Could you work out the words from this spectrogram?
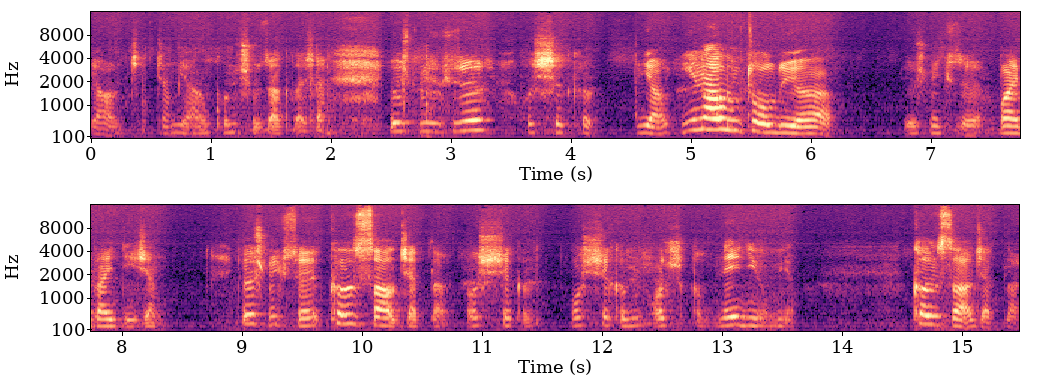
Yarın çekeceğim. Yarın konuşuruz arkadaşlar. Görüşmek üzere. Hoşçakalın. Ya yine alıntı oldu ya. Görüşmek üzere. Bay bay diyeceğim. Görüşmek üzere. Kalın sağlıcakla. Hoşçakalın. Hoşçakalın. Hoşçakalın. Ne diyorum ya? Kalın sağlıcakla.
